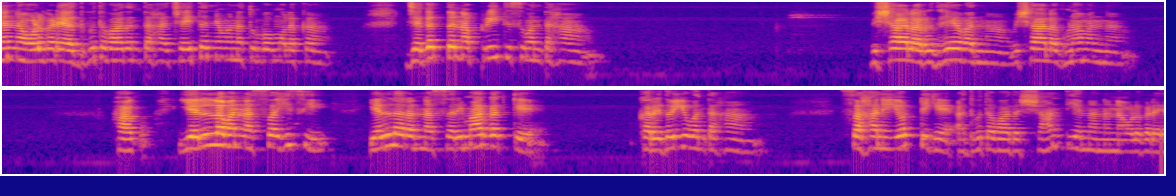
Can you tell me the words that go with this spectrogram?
ನನ್ನ ಒಳಗಡೆ ಅದ್ಭುತವಾದಂತಹ ಚೈತನ್ಯವನ್ನು ತುಂಬೋ ಮೂಲಕ ಜಗತ್ತನ್ನು ಪ್ರೀತಿಸುವಂತಹ ವಿಶಾಲ ಹೃದಯವನ್ನು, ವಿಶಾಲ ಗುಣವನ್ನು ಹಾಗೂ ಎಲ್ಲವನ್ನ ಸಹಿಸಿ ಎಲ್ಲರನ್ನ ಸರಿಮಾರ್ಗಕ್ಕೆ ಕರೆದೊಯ್ಯುವಂತಹ ಸಹನೆಯೊಟ್ಟಿಗೆ ಅದ್ಭುತವಾದ ಶಾಂತಿಯನ್ನು ನನ್ನ ಒಳಗಡೆ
